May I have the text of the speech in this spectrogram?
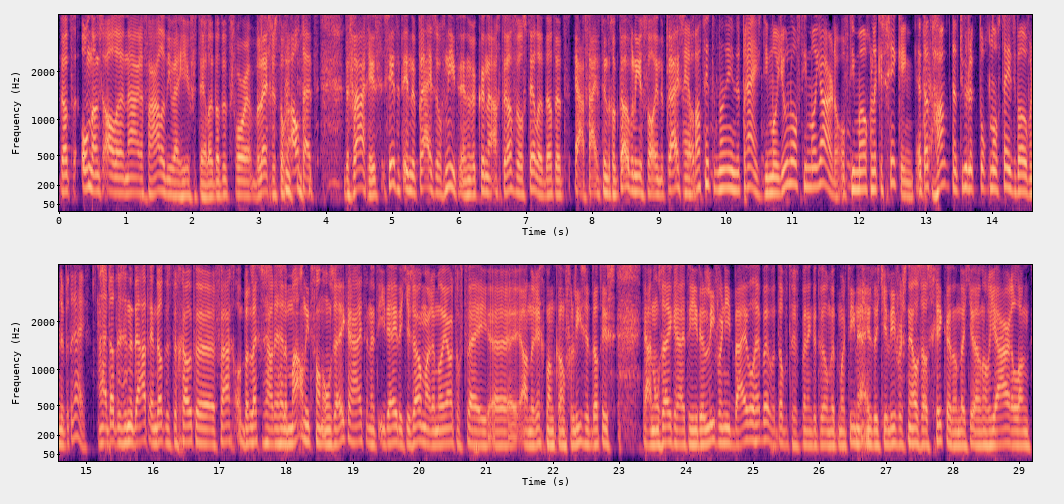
dat ondanks alle nare verhalen die wij hier vertellen... dat het voor beleggers toch altijd de vraag is... zit het in de prijs of niet? En we kunnen achteraf wel stellen dat het ja, 25 oktober in ieder geval in de prijs zat. Ja, wat zit er dan in de prijs? Die miljoenen of die miljarden? Of die mogelijke schikking? Dat hangt natuurlijk toch nog steeds boven het bedrijf. Ja, dat is inderdaad, en dat is de grote vraag. Beleggers houden helemaal niet van onzekerheid. En het idee dat je zomaar een miljard of twee uh, aan de rechtbank kan verliezen... dat is ja, een onzekerheid die je er liever niet bij wil hebben. Wat dat betreft ben ik het wel met Martine eens... dat je liever snel zou schikken dan dat je daar nog jarenlang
